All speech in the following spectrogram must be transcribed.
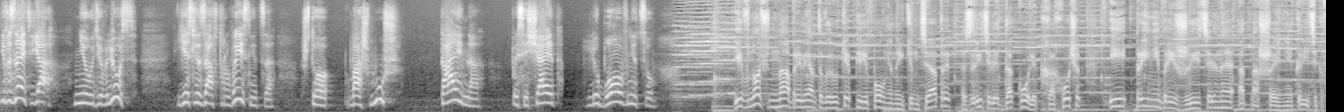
И вы знаете, я не удивлюсь, если завтра выяснится, что ваш муж тайно посещает любовницу. И вновь на бриллиантовой руке переполненные кинотеатры, зрители до колик хохочут и пренебрежительное отношение критиков.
